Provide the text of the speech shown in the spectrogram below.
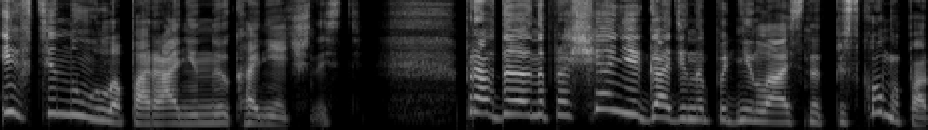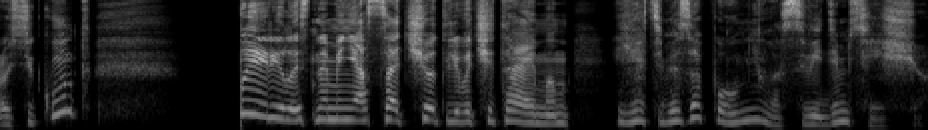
и втянула пораненную конечность. Правда, на прощание гадина поднялась над песком и пару секунд пырилась на меня с отчетливо читаемым «Я тебя запомнила, свидимся еще».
